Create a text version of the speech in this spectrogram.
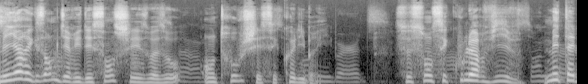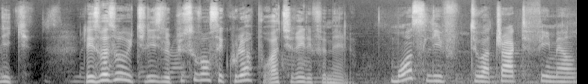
meilleur exemple d'iridescence chez les oiseaux, on trouve chez ces colibris. Ce sont ces couleurs vives, métalliques, Les oiseaux utilisent le plus souvent ces couleurs pour attirer les femelles. Mostly f- to attract females.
